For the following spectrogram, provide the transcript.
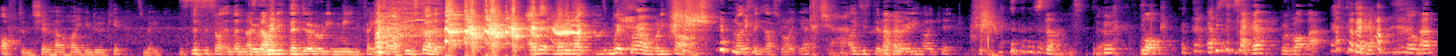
often show how high he can do a kick to me. This, this is like, and then That's do, a really, then do a really mean face after he's done it. And then, then he like whip around really fast. I think that's right, yeah. I just did a really high kick. Stunned. Yeah. Block. I used to say that. Would block that. Uh,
